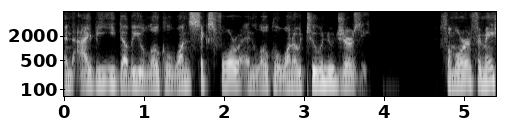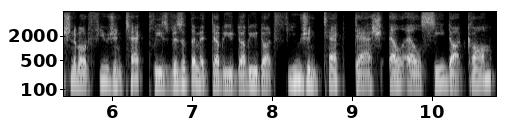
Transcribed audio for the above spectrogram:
and IBEW Local 164 and Local 102 in New Jersey. For more information about Fusion Tech, please visit them at www.fusiontech-llc.com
